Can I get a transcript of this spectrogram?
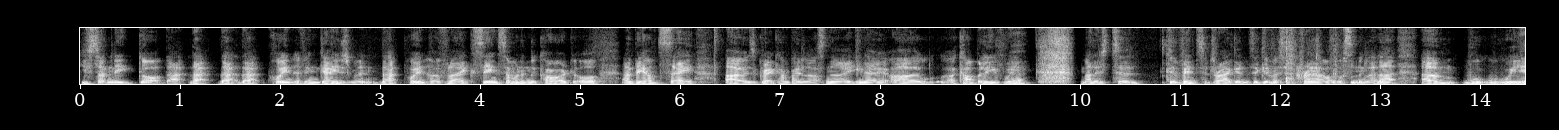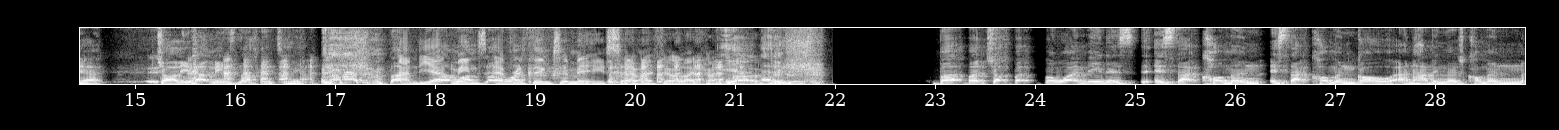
You've suddenly got that that that that point of engagement, that point of like seeing someone in the corridor and being able to say, "Oh, it was a great campaign last night." You know, "Oh, I can't believe we yeah. managed to convince a dragon to give us a crown or something like that. Um, we yeah. Charlie, that means nothing to me. but, and yet but, means but, everything to me. So I feel like I'm part yeah. of the group. But but but but what I mean is is that common is that common goal and having those common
